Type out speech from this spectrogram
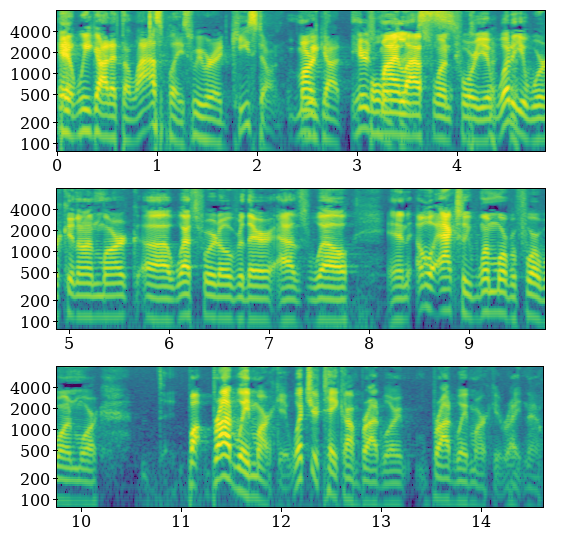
that we got at the last place we were at Keystone. Mark, we got here's bowl my of last one for you. What are you working on, Mark? Uh, Westword over there as well. And oh, actually, one more before one more. Bo- Broadway Market. What's your take on Broadway Broadway Market right now?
